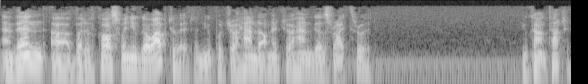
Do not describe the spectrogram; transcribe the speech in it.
And then, uh, but of course, when you go up to it and you put your hand on it, your hand goes right through it. You can't touch it.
